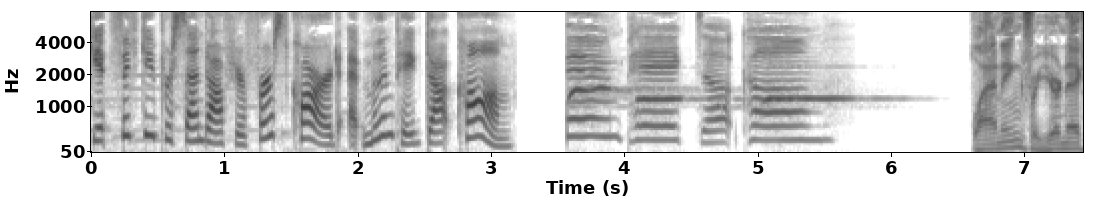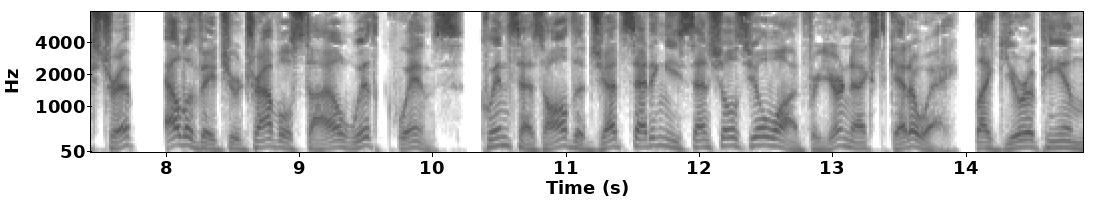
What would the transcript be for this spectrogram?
Get 50% off your first card at moonpig.com. Moonpig.com. Planning for your next trip? Elevate your travel style with Quince. Quince has all the jet setting essentials you'll want for your next getaway, like European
